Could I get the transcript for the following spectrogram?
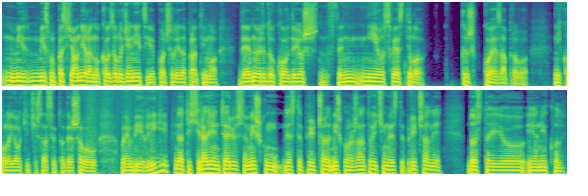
mi, mi smo pasionirano kao zaluđenici počeli da pratimo Denver dok ovde još se nije osvestilo ko je zapravo Nikola Jokić i šta se to dešava u, u NBA ligi. Da, ti si radio intervju sa Miškom, gde ste pričali, Miškom Ražnatovićem, gde ste pričali dosta i o, i o Nikoli.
